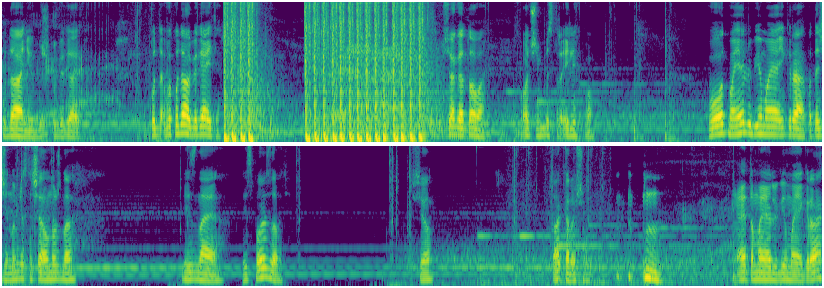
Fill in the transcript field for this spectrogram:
Куда они убеж убегают? Куда, вы куда убегаете? Все готово. Очень быстро и легко. Вот моя любимая игра. Подожди, но ну мне сначала нужно... Не знаю. Использовать? Все. Так, хорошо. Это моя любимая игра.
